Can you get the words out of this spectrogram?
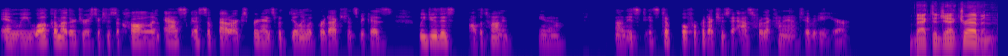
and we welcome other jurisdictions to call and ask us about our experience with dealing with productions because we do this all the time you know? Um, it's it's typical for productions to ask for that kind of activity here. Back to jack traven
